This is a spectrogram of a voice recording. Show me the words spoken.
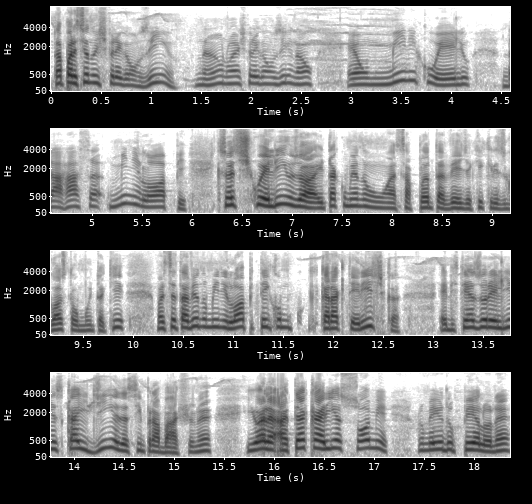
Tá parecendo um esfregãozinho? Não, não é esfregãozinho não. É um mini coelho da raça Minilope, que são esses coelhinhos, ó, e tá comendo um, essa planta verde aqui que eles gostam muito aqui, mas você tá vendo o Minilope tem como característica, eles têm as orelhinhas caidinhas assim para baixo, né? E olha, até a carinha some no meio do pelo, né?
